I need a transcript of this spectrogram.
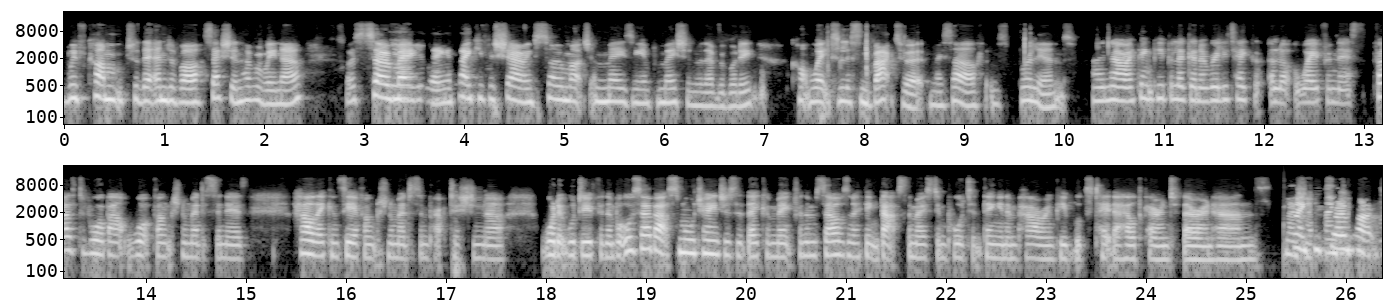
We've come to the end of our session, haven't we? Now, it was so amazing, yeah. and thank you for sharing so much amazing information with everybody can't wait to listen back to it myself. It was brilliant. I know. I think people are going to really take a lot away from this. First of all, about what functional medicine is, how they can see a functional medicine practitioner, what it will do for them, but also about small changes that they can make for themselves. And I think that's the most important thing in empowering people to take their healthcare into their own hands. Pleasure. Thank you Thank so you. much.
